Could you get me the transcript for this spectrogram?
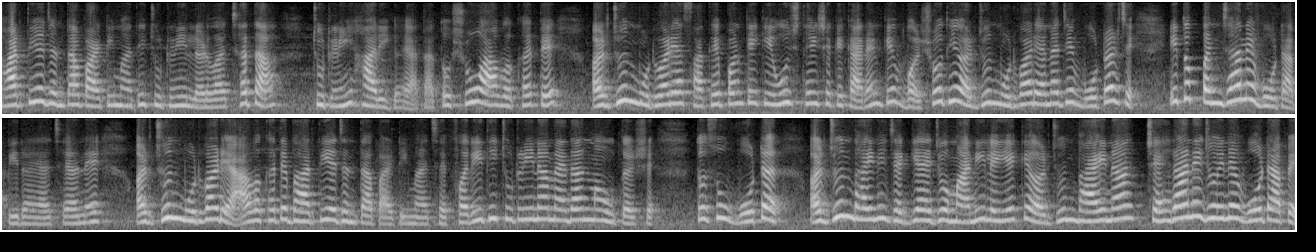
ભારતીય જનતા પાર્ટીમાંથી ચૂંટણી લડવા છતાં ચૂંટણી હારી ગયા હતા. તો શું આ વખતે અર્જુન મોઢવાડિયા સાથે પણ કંઈક એવું જ થઈ શકે? કારણ કે વર્ષોથી અર્જુન મોઢવાડિયાના જે વોટર છે, એ તો પંજાને વોટ આપી રહ્યા છે. અને અર્જુન મોઢવાડિયા આ વખતે ભારતીય જનતા પાર્ટીમાં છે. ફરીથી ચૂંટણીના મેદાનમાં ઉતરશે. તો શું વોટર અર્જુનભાઈની જગ્યાએ જો માની લઈએ કે અર્જુનભાઈના ચહેરાને જોઈને વોટ આપે,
